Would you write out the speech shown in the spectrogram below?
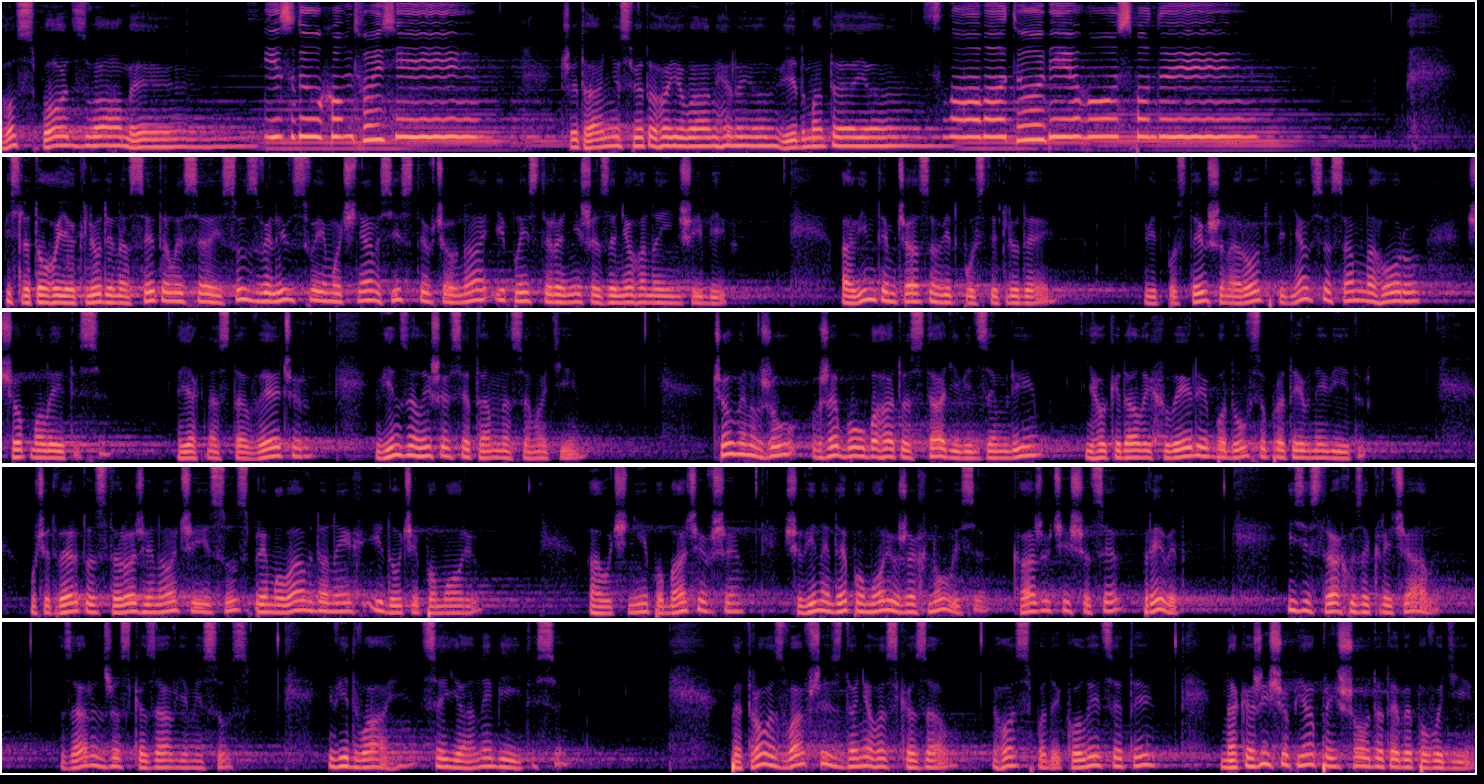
Господь з вами. і з Духом Твоїм. Читання святого Євангелія від Матея. Слава Тобі, Господи. Після того, як люди наситилися, Ісус звелів своїм учням сісти в човна і плисти раніше за нього на інший бік. А він тим часом відпустить людей. Відпустивши народ, піднявся сам на гору, щоб молитися. А як настав вечір, він залишився там на самоті. Човен вже був багато стадій від землі, його кидали хвилі, бо дув супротивний вітер. У четверту сторожі ночі Ісус прямував до них, ідучи по морю. А учні, побачивши, що Він іде по морю, жахнулися, кажучи, що це привид, і зі страху закричали. Зараз же сказав їм Ісус: Відваги, це я, не бійтеся. Петро, озвавшись до нього, сказав: Господи, коли це ти, накажи, щоб я прийшов до тебе по воді.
